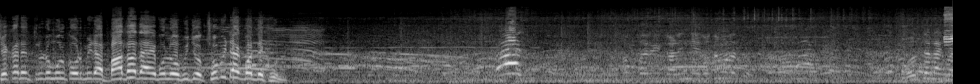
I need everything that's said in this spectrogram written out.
সেখানে তৃণমূল কর্মীরা বাধা দেয় বলে অভিযোগ। ছবিটা একবার দেখুন। বলতে লাগবে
